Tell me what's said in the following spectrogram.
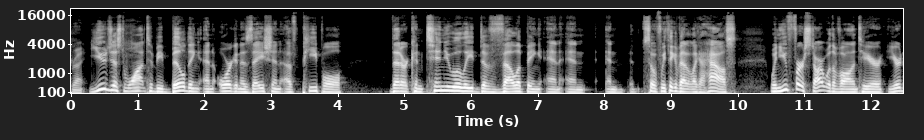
Right. You just want to be building an organization of people that are continually developing and and and so if we think about it like a house, when you first start with a volunteer, you're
